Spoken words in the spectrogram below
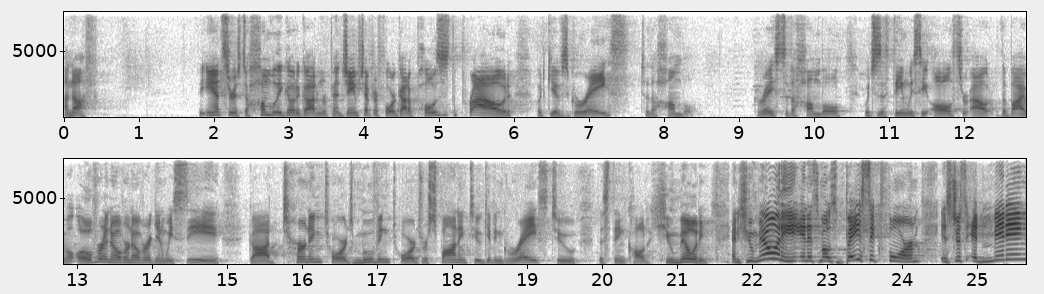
Enough. The answer is to humbly go to God and repent. James chapter 4 God opposes the proud, but gives grace to the humble. Grace to the humble, which is a theme we see all throughout the Bible. Over and over and over again, we see God turning towards, moving towards, responding to, giving grace to this thing called humility. And humility, in its most basic form, is just admitting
